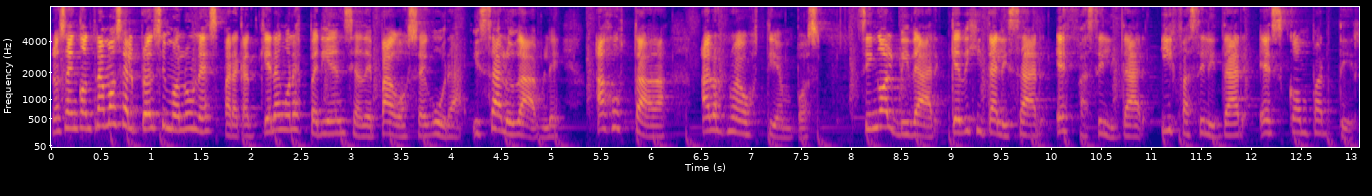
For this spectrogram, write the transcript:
Nos encontramos el próximo lunes para que adquieran una experiencia de pago segura y saludable, ajustada a los nuevos tiempos. Sin olvidar que digitalizar es facilitar y facilitar es compartir.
